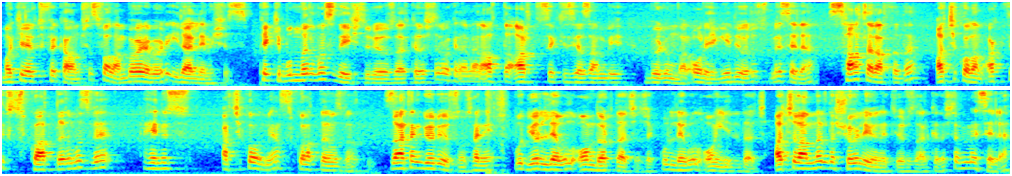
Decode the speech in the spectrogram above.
Makineli tüfek almışız falan böyle böyle ilerlemişiz. Peki bunları nasıl değiştiriyoruz arkadaşlar? Bakın hemen altta artı 8 yazan bir bölüm var. Oraya geliyoruz. Mesela sağ tarafta da açık olan aktif squadlarımız ve henüz açık olmayan squadlarımız var. Zaten görüyorsunuz hani bu diyor level 14'te açılacak. Bu level 17'de açılacak. Açılanları da şöyle yönetiyoruz arkadaşlar. Mesela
